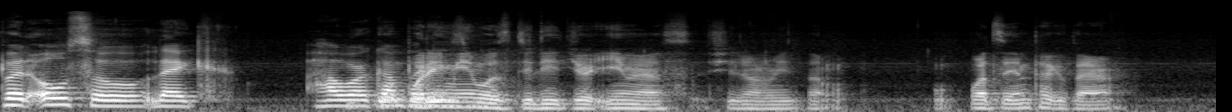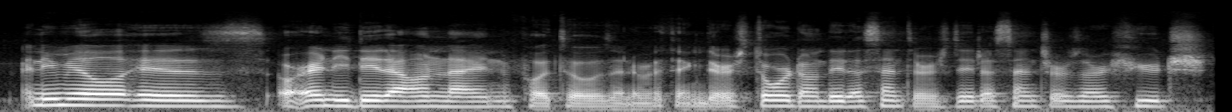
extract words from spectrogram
But also, like, how our What, what do you mean with delete your emails if you don't read them? What's the impact there? an email is or any data online photos and everything they're stored on data centers data centers are a huge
